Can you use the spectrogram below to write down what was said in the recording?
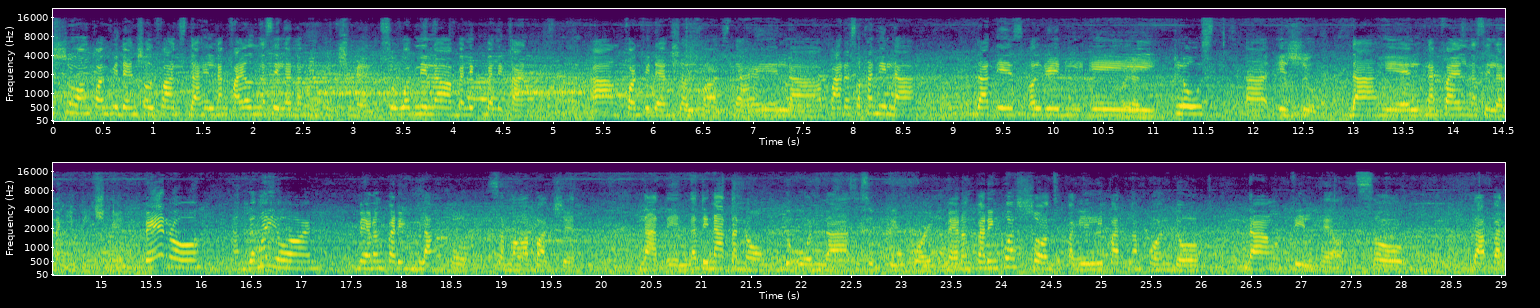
issue ang confidential funds dahil nag-file na sila ng impeachment. So, wag nila balik-balikan ang confidential funds dahil ah, para sa kanila, that is already a closed ah, issue dahil nag-file na sila ng impeachment. Pero, hanggang ngayon, meron pa rin blanco sa mga budget natin na tinatanong doon na sa Supreme Court. Meron pa rin question sa paglilipat ng pondo ng PhilHealth. So, dapat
